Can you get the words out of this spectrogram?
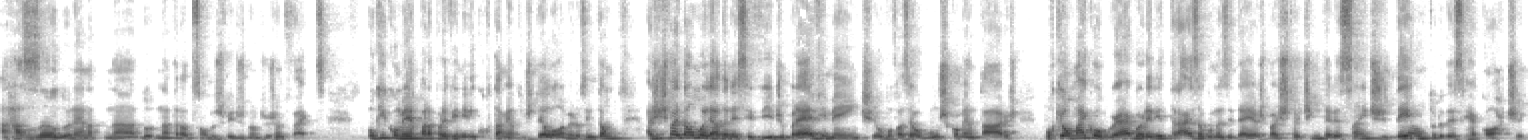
arrasando né, na, na, na, tradução dos vídeos no Nutrition Facts. O que comer para prevenir encurtamento de telômeros. Então, a gente vai dar uma olhada nesse vídeo brevemente, eu vou fazer alguns comentários, porque o Michael Gregor ele traz algumas ideias bastante interessantes dentro desse recorte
